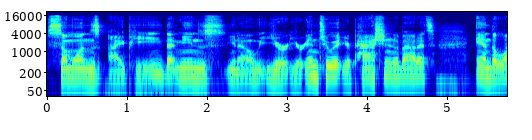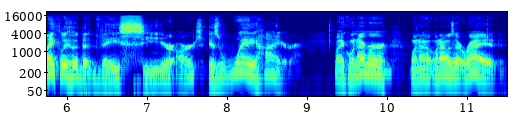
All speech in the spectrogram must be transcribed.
someone's IP, that means, you know, you're you're into it, you're passionate about it, and the likelihood that they see your art is way higher. Like whenever mm. when I when I was at Riot,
